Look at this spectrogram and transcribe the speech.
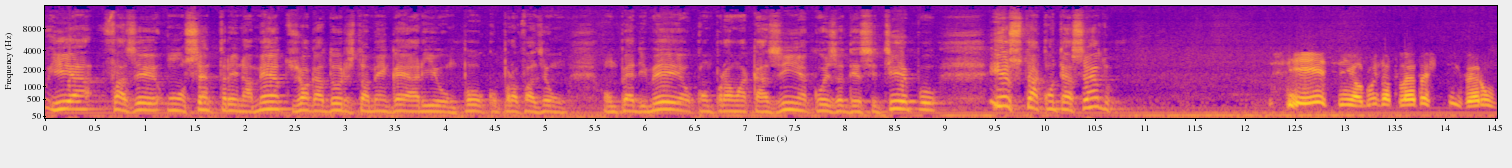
Ia fazer um centro de treinamento, jogadores também ganhariam um pouco para fazer um, um pé de meia, ou comprar uma casinha, coisa desse tipo. Isso está acontecendo? Sim, sim. Alguns atletas tiveram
